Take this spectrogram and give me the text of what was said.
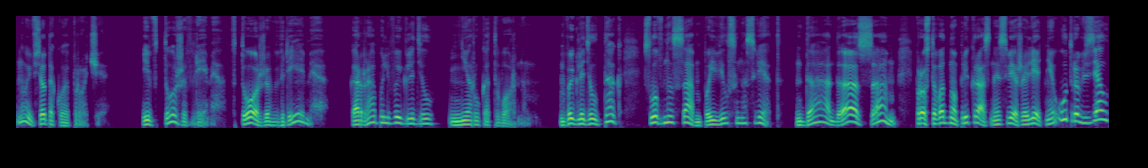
ну и все такое прочее. И в то же время, в то же время корабль выглядел нерукотворным. Выглядел так, словно сам появился на свет. Да, да, сам. Просто в одно прекрасное свежее летнее утро взял,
